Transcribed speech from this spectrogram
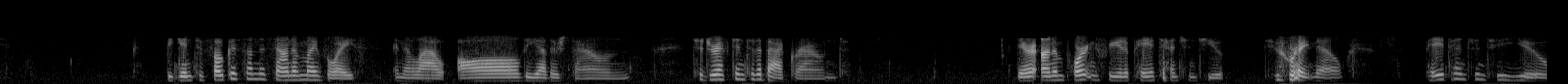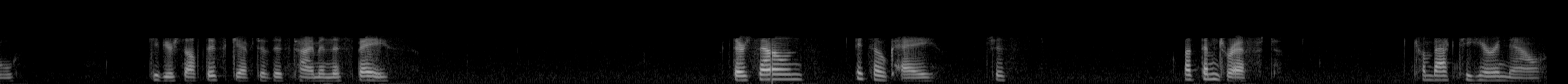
Begin to focus on the sound of my voice and allow all the other sounds to drift into the background. They're unimportant for you to pay attention to, to right now. Pay attention to you. Give yourself this gift of this time and this space. If there's sounds, it's okay. Just let them drift. Come back to here and now.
